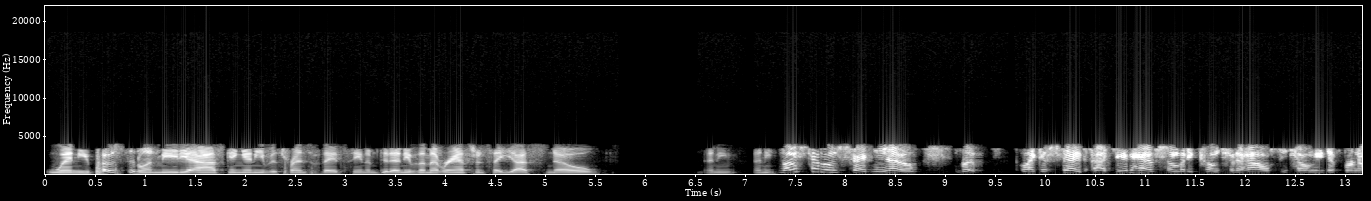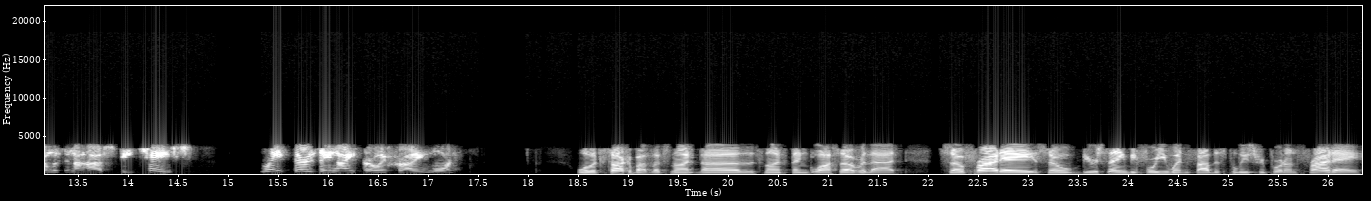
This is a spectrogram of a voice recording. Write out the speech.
when you posted on media asking any of his friends if they had seen him, did any of them ever answer and say yes, no, any, any? Most of them said no, but like I said, I did have somebody come to the house and tell me that Brennan was in a high speed chase late Thursday night, early Friday morning. Well, let's talk about. It. Let's not. Uh, let's not then gloss over that. So Friday. So you're saying before you went and filed this police report on Friday,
